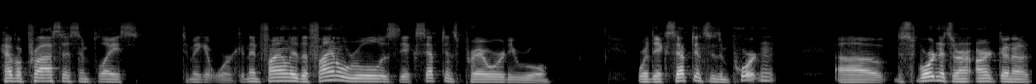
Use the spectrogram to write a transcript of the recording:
have a process in place to make it work. And then finally, the final rule is the acceptance priority rule, where the acceptance is important. Uh, the subordinates aren't, aren't going to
